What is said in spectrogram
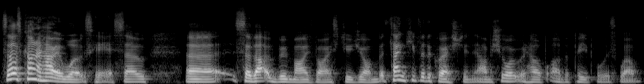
So that's kind of how it works here. So uh, so that would be my advice to you, John. But thank you for the question. I'm sure it would help other people as well.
